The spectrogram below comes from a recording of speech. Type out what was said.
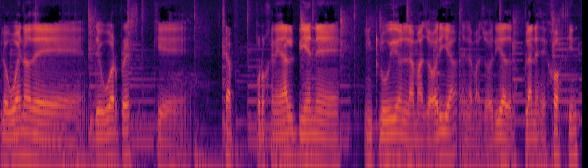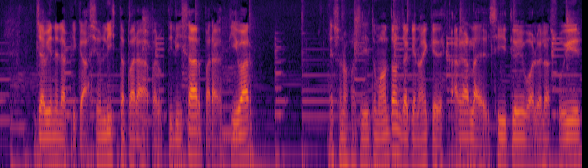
lo bueno de, de WordPress que ya por lo general viene incluido en la mayoría, en la mayoría de los planes de hosting. Ya viene la aplicación lista para, utilizar, para activar. Eso nos facilita un montón, ya que no hay que descargarla del sitio y volverla a subir,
